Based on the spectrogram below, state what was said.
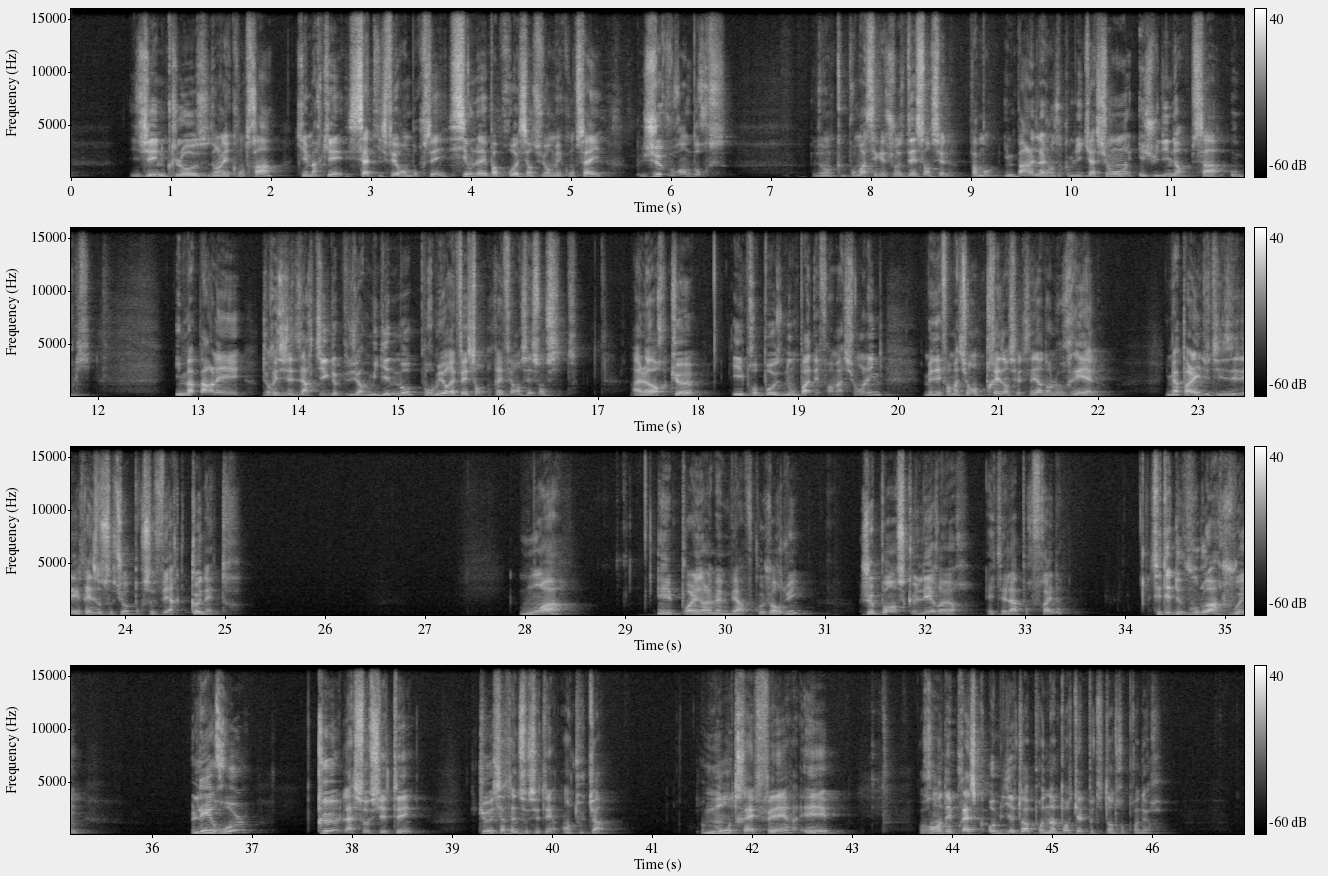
j'ai une clause dans les contrats qui est marquée satisfait, remboursé. Si vous n'avez pas progressé en suivant mes conseils, je vous rembourse. Donc pour moi, c'est quelque chose d'essentiel. Enfin bon, il me parlait de l'agence de communication et je lui dis non, ça, oublie. Il m'a parlé de rédiger des articles de plusieurs milliers de mots pour mieux référencer son site. Alors que il propose non pas des formations en ligne, mais des formations en présentiel, c'est-à-dire dans le réel. Il m'a parlé d'utiliser les réseaux sociaux pour se faire connaître. Moi, et pour aller dans la même verbe qu'aujourd'hui, je pense que l'erreur était là pour Fred, c'était de vouloir jouer les rôles que la société, que certaines sociétés en tout cas, montraient faire et rendaient presque obligatoire pour n'importe quel petit entrepreneur.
